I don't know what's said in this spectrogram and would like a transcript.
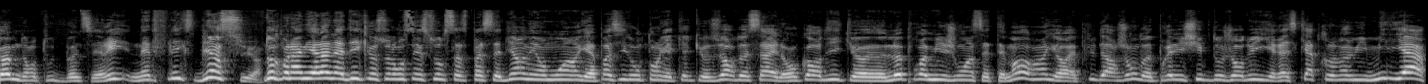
comme dans toute bonne série Netflix, bien sûr. Donc mon ami Alan a dit que selon ses sources, ça se passait bien. Néanmoins, il n'y a pas si longtemps, il y a quelques heures de ça, elle a encore dit que le 1er juin, c'était mort. Hein. Il y aurait plus d'argent. D'après les chiffres d'aujourd'hui, il reste 88 milliards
